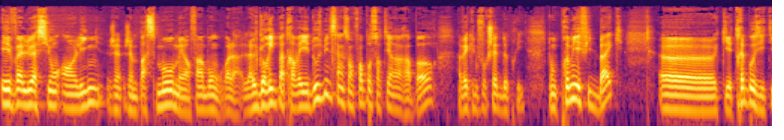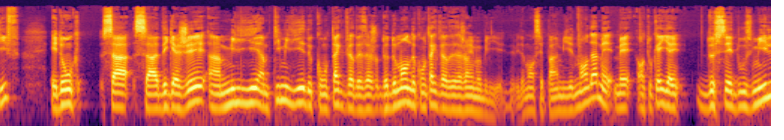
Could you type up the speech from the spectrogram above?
évaluation en ligne, j'ai- j'aime pas ce mot, mais enfin bon, voilà, l'algorithme a travaillé 12 500 fois pour sortir un rapport avec une fourchette de prix. Donc premier feedback qui est très positif, et donc ça, ça a dégagé un millier, un petit millier de contacts vers des de demandes de contacts vers des agents immobiliers. Évidemment, c'est pas un millier de mandats, mais, mais en tout cas, il y a de ces 12 000,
